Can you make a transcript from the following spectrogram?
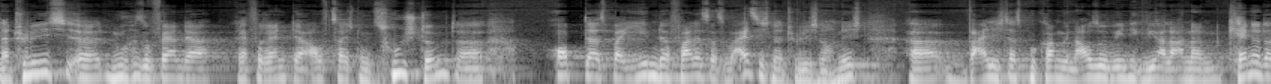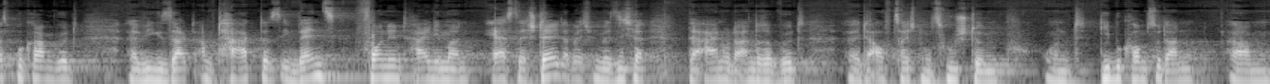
Natürlich äh, nur sofern der Referent der Aufzeichnung zustimmt. Äh, ob das bei jedem der Fall ist, das weiß ich natürlich noch nicht, äh, weil ich das Programm genauso wenig wie alle anderen kenne. Das Programm wird, äh, wie gesagt, am Tag des Events von den Teilnehmern erst erstellt, aber ich bin mir sicher, der ein oder andere wird äh, der Aufzeichnung zustimmen und die bekommst du dann ähm,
